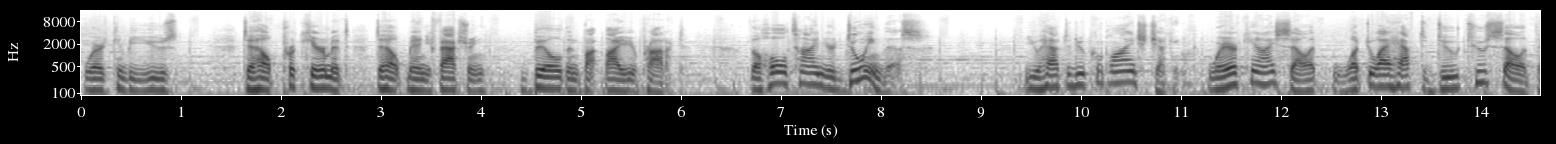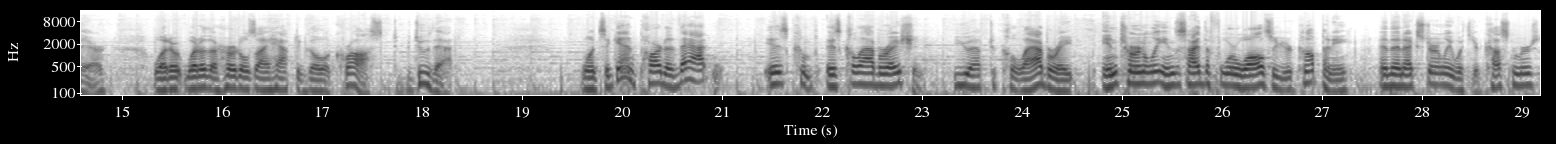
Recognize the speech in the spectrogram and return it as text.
where it can be used to help procurement, to help manufacturing build and buy your product. The whole time you're doing this, you have to do compliance checking. Where can I sell it? What do I have to do to sell it there? What are, what are the hurdles I have to go across to do that? Once again, part of that is, is collaboration. You have to collaborate internally inside the four walls of your company and then externally with your customers,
